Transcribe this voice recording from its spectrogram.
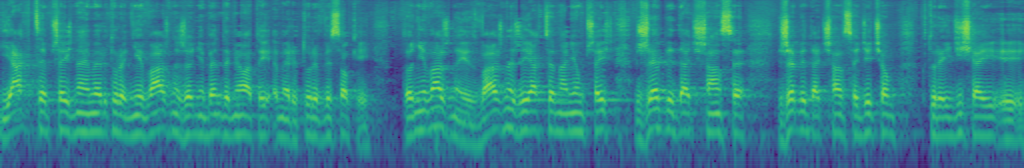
Ja chcę przejść na emeryturę. Nieważne, że nie będę miała tej emerytury wysokiej. To nieważne jest. Ważne, że ja chcę na nią przejść, żeby dać szansę, żeby dać szansę dzieciom, której dzisiaj y,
